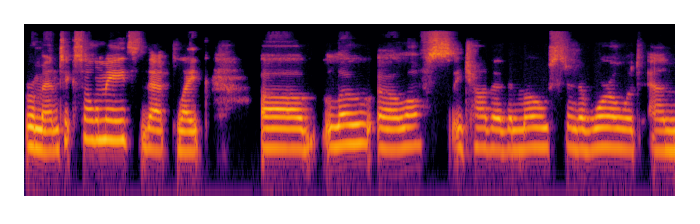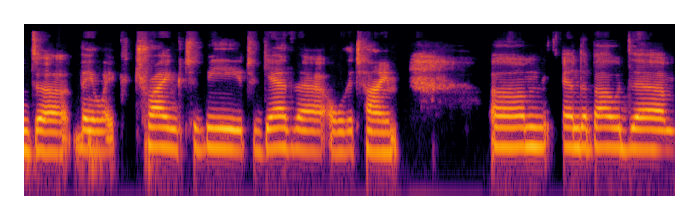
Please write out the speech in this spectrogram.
romantic soulmates that like uh, lo- uh, loves each other the most in the world and uh, they like trying to be together all the time. Um, and about the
